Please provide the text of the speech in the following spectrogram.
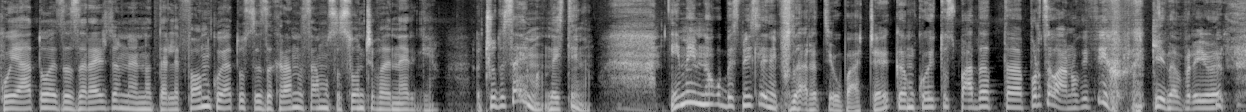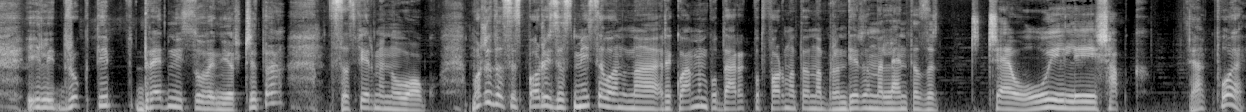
която е за зареждане на телефон, която се захранва само с слънчева енергия. Чудеса има, наистина. Има и много безсмислени подаръци обаче, към които спадат порцеланови фигурки, например, или друг тип дребни сувенирчета с фирмено лого. Може да се спори за смисъла на рекламен подарък под формата на брандирана лента за чело или шапка. Сега, какво е?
